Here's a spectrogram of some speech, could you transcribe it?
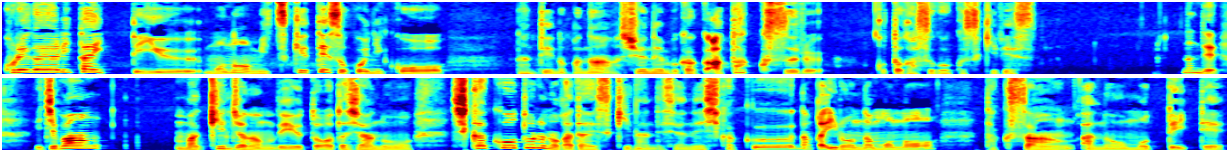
これがやりたいっていうものを見つけてそこにこう何て言うのかな執念深くアタックすることがすごく好きです。なんで一番まあ顕著なので言うと私あの資格を取るのが大好きなんですよね。資格なんかいろんなものたくさんあの持っていて。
